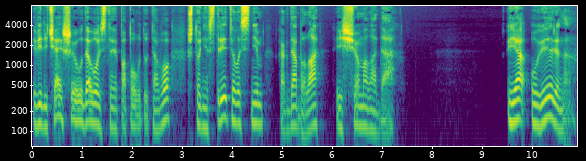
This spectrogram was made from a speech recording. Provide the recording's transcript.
величайшее удовольствие по поводу того, что не встретилась с ним, когда была еще молода. «Я уверена,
